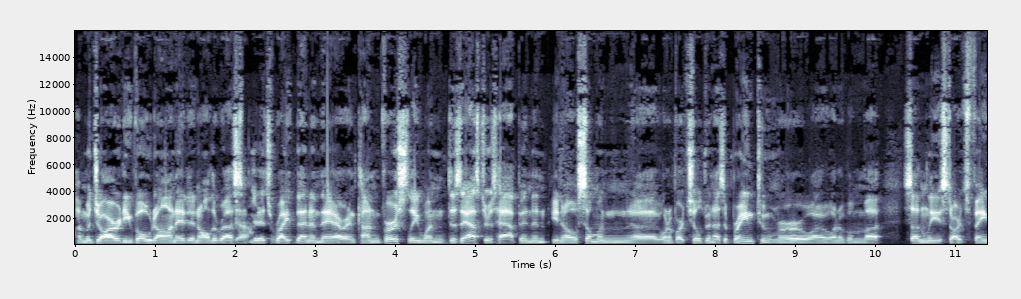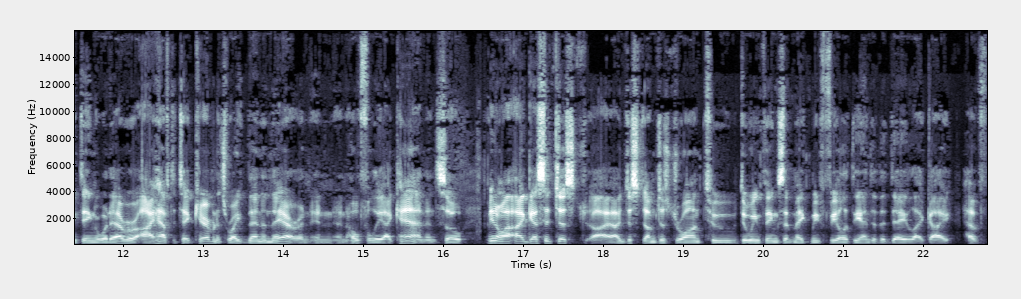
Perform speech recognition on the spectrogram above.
a majority vote on it and all the rest yeah. of it. It's right then and there. And conversely, when disasters happen, and you know someone, uh, one of our children has a brain tumor, or one of them uh, suddenly starts fainting or whatever, I have to take care of it. It's right then and there, and and, and hopefully I can. And so you know, I, guess it just, I, just, I'm just drawn to doing things that make me feel at the end of the day like I have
